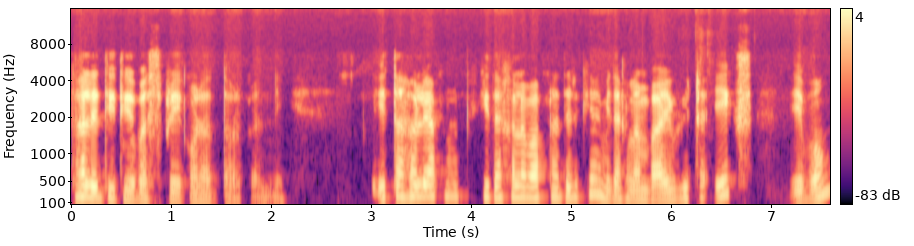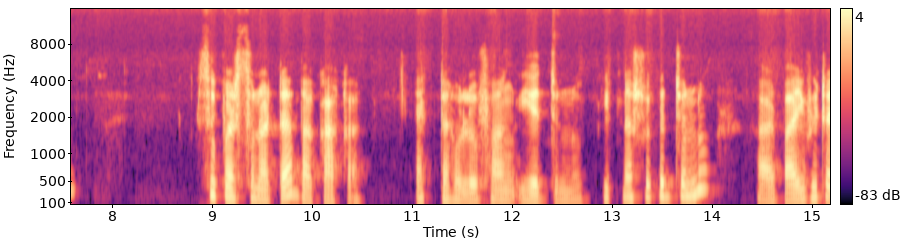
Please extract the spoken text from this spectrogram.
তাহলে দ্বিতীয়বার স্প্রে করার দরকার নেই। এ তাহলে আপনার কী দেখালাম আপনাদেরকে? আমি দেখালাম বায়োভিটা এক্স এবং সুপার সোনাটা বা কাকা। একটা হলো ফাং ইয়ের জন্য, কীটনাশকের জন্য আর বায়োভিটা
